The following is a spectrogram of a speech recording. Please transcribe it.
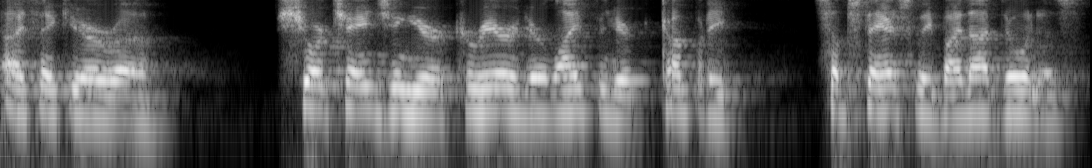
I think you're uh, shortchanging your career and your life and your company substantially by not doing this.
